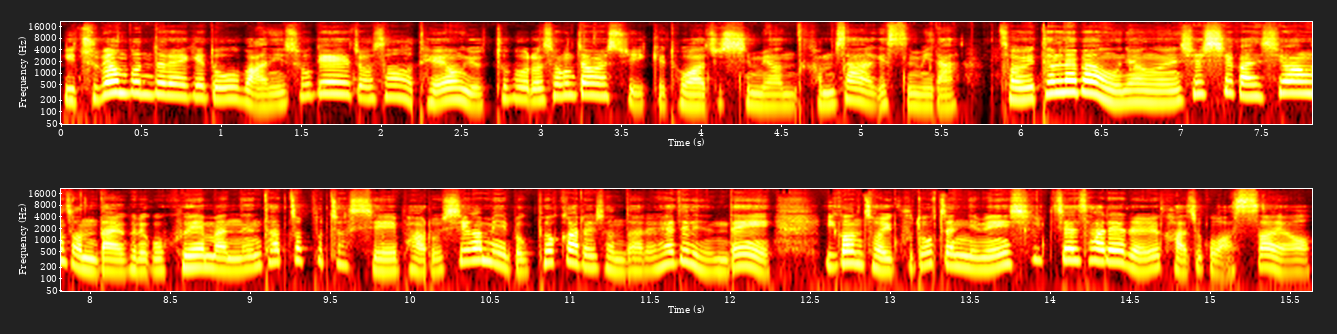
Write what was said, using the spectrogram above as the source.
이 주변 분들에게도 많이 소개해줘서 대형 유튜버로 성장할 수 있게 도와주시면 감사하겠습니다. 저희 텔레방 운영은 실시간 시황 전달 그리고 그에 맞는 타점 포착 시 바로 시간 및 목표 효과를 전달을 해드리는데 이건 저희 구독자님의 실제 사례를 가지고 왔어요.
